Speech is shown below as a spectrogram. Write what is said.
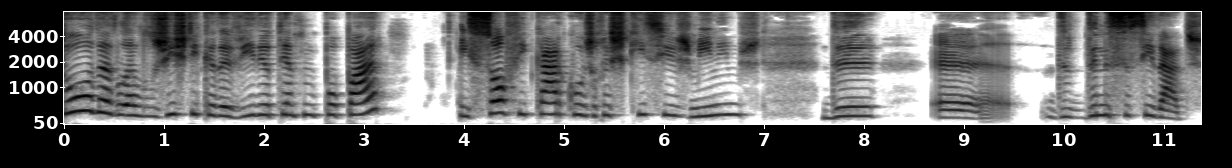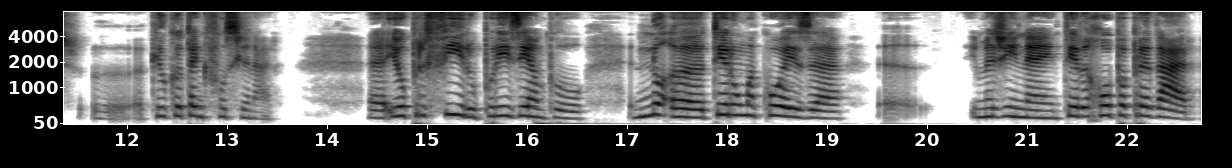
toda a logística da vida eu tento me poupar e só ficar com os resquícios mínimos de, uh, de, de, necessidades, uh, aquilo que eu tenho que funcionar. Uh, eu prefiro, por exemplo, no, ter uma coisa. Imaginem, ter roupa para dar.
